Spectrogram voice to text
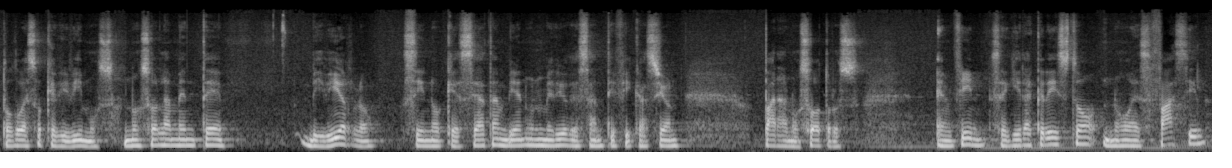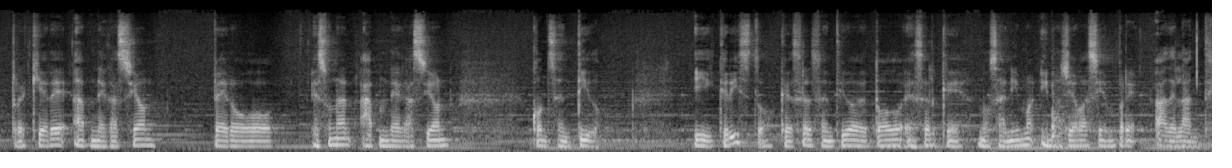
todo eso que vivimos, no solamente vivirlo, sino que sea también un medio de santificación para nosotros. En fin, seguir a Cristo no es fácil, requiere abnegación, pero es una abnegación con sentido. Y Cristo, que es el sentido de todo, es el que nos anima y nos lleva siempre adelante.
